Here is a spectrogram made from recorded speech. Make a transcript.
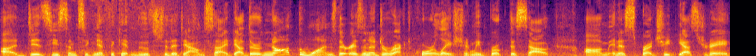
uh, did see some significant moves to the downside. Now, they're not the ones, there isn't a direct correlation. We broke this out um, in a spreadsheet yesterday.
